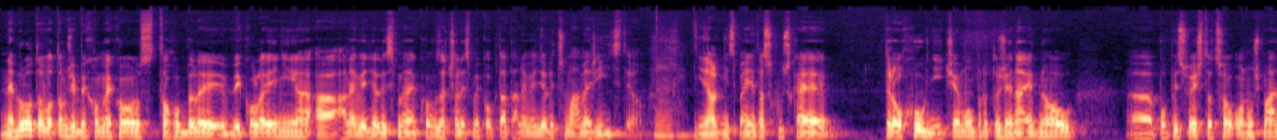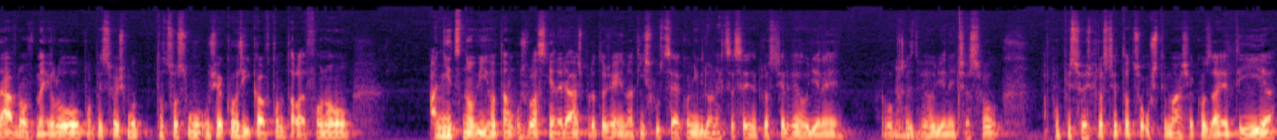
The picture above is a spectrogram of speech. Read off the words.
nebylo to o tom, že bychom jako z toho byli vykolejeni a, a nevěděli jsme, jako začali jsme koktat a nevěděli, co máme říct. Jo. Hmm. Nicméně ta schůzka je trochu k ničemu, protože najednou uh, popisuješ to, co on už má dávno v mailu, popisuješ mu to, co jsi mu už jako říkal v tom telefonu a nic nového tam už vlastně nedáš, protože i na té schůzce jako nikdo nechce sedět prostě dvě hodiny nebo přes dvě hodiny času a popisuješ prostě to, co už ty máš jako zajetý a,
